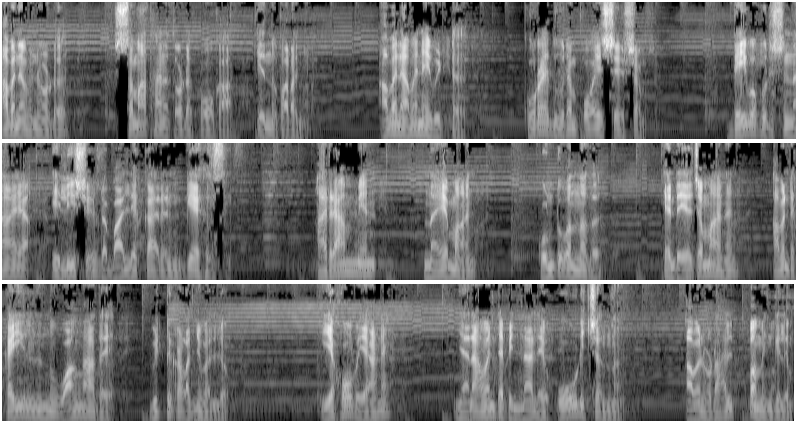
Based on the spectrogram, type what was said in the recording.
അവനവനോട് സമാധാനത്തോടെ പോക എന്ന് പറഞ്ഞു. അവൻ അവനെ വിട്ട് കുറെ ദൂരം പോയ ശേഷം ദൈവപുരുഷനായ എലീഷയുടെ ബാല്യക്കാരൻ ഗേഹസി അരാമ്യൻ നയമാൻ കൊണ്ടുവന്നത് എന്റെ യജമാനൻ അവന്റെ കയ്യിൽ നിന്ന് വാങ്ങാതെ വിട്ടുകളഞ്ഞുവല്ലോ. യഹോവയാണ് ഞാൻ അവന്റെ പിന്നാലെ ഓടിച്ചെന്ന് അവനോട് അല്പമെങ്കിലും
